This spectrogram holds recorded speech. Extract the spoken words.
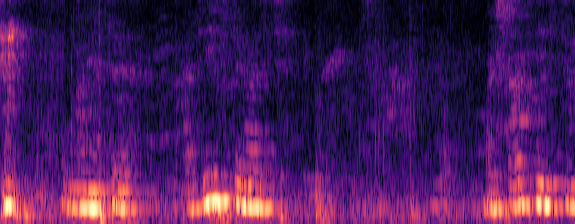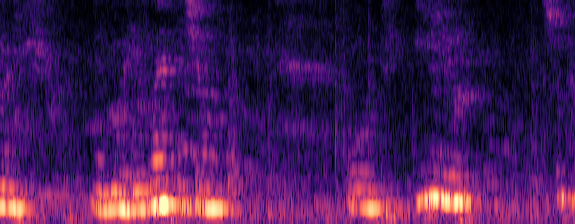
У меня это ответственность, большая ответственность. Многие знают почему. Вот. И что-то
